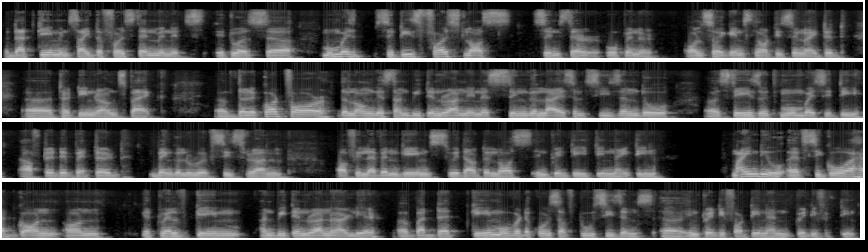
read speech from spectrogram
that came inside the first 10 minutes. It was uh, Mumbai City's first loss since their opener, also against Northeast United uh, 13 rounds back. Uh, the record for the longest unbeaten run in a single ISL season, though, uh, stays with Mumbai City after they bettered Bengaluru FC's run of 11 games without a loss in 2018 19. Mind you, FC Goa had gone on a 12 game unbeaten run earlier, uh, but that came over the course of two seasons uh, in 2014 and 2015.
